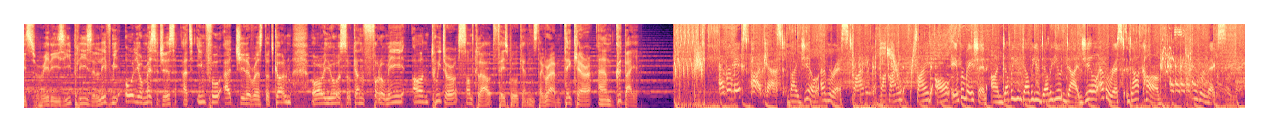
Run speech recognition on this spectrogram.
it's really easy. Please leave me all your messages at info at gileverest.com or you also can follow me on Twitter, SoundCloud, Facebook, and Instagram. Take care and goodbye. Podcast by Gil Everest. Find, find, find all information on www.gileverest.com. Evermix.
